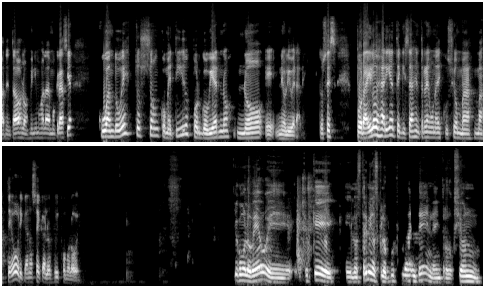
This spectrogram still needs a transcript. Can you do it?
atentados a los mínimos de la democracia cuando estos son cometidos por gobiernos no eh, neoliberales. Entonces, por ahí lo dejaría antes quizás entrar en una discusión más, más teórica. No sé, Carlos Luis, cómo lo ve. Yo como lo veo, eh, creo que los términos que lo puso antes en la introducción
